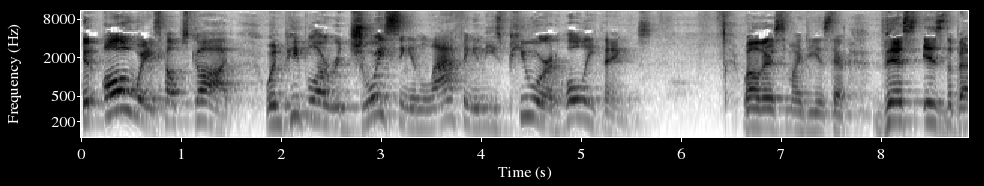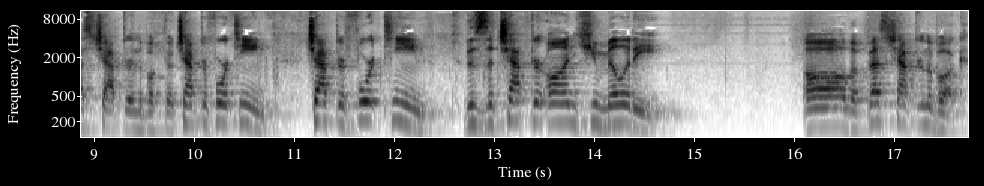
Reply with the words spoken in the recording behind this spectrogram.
It always helps God when people are rejoicing and laughing in these pure and holy things. Well, there's some ideas there. This is the best chapter in the book, though. Chapter 14. Chapter 14. This is a chapter on humility. Oh, the best chapter in the book.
